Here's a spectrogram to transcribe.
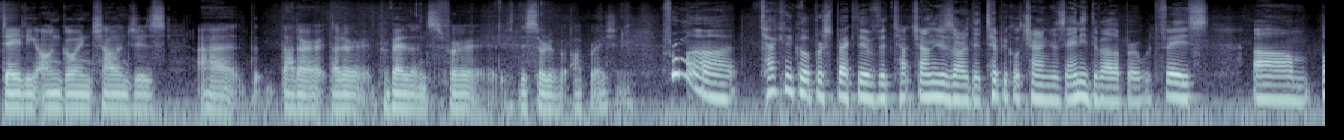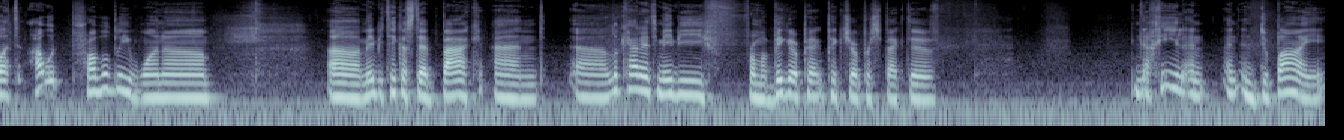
daily ongoing challenges uh, th- that are that are prevalent for this sort of operation? From a technical perspective, the ta challenges are the typical challenges any developer would face. Um, but I would probably want to uh, maybe take a step back and uh, look at it maybe from a bigger pi- picture perspective. Nakheel and, and, and Dubai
